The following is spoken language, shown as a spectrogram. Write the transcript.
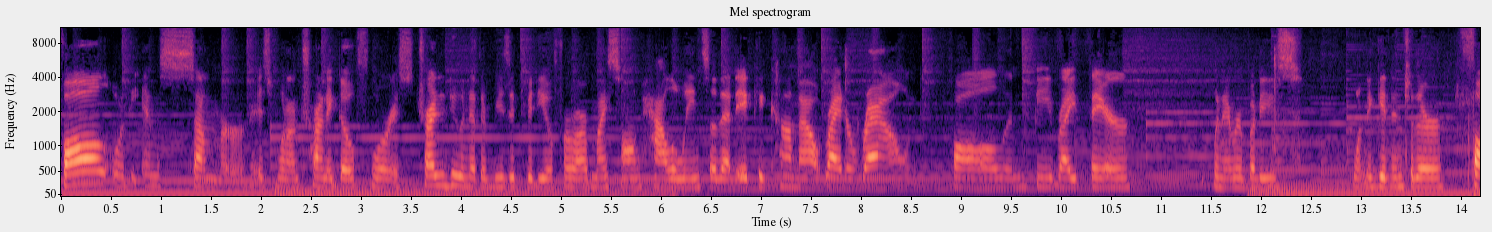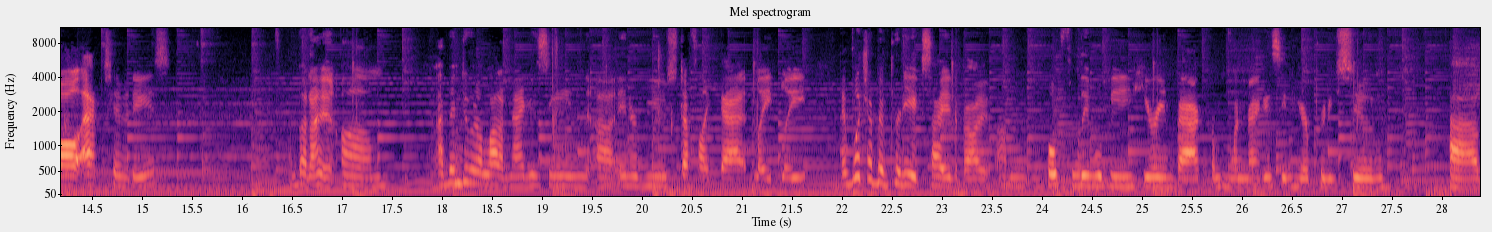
fall or the end of summer is what I'm trying to go for. Is try to do another music video for our, my song Halloween, so that it could come out right around fall and be right there when everybody's wanting to get into their fall activities. But I um I've been doing a lot of magazine uh, interviews, stuff like that lately and which I've been pretty excited about. Um, hopefully, we'll be hearing back from one magazine here pretty soon. Uh,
